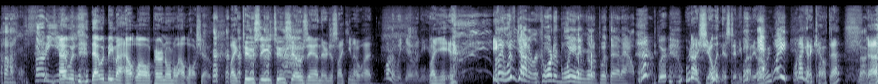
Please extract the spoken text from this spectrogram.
Uh, Thirty years. That would that would be my outlaw paranormal outlaw show. Like two seasons, two shows in, they're just like, you know what? What are we doing here? Like. I mean, we've got it recorded, but we ain't even going to put that out there. We're we're not showing this to anybody, are yeah, we? Wait, we're not going to count that. Uh,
